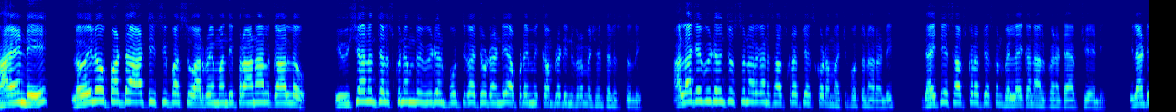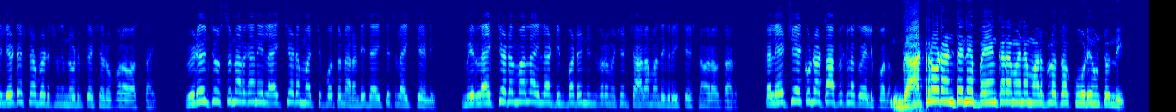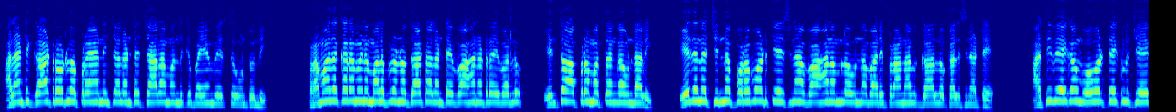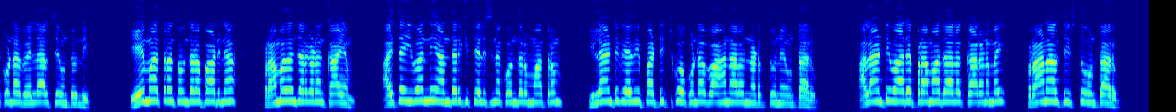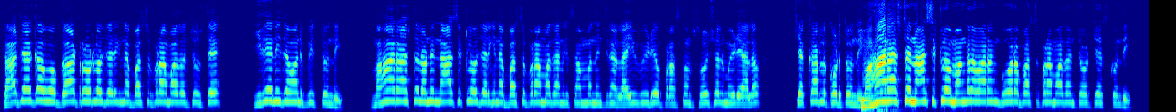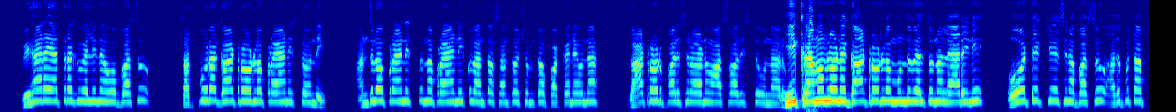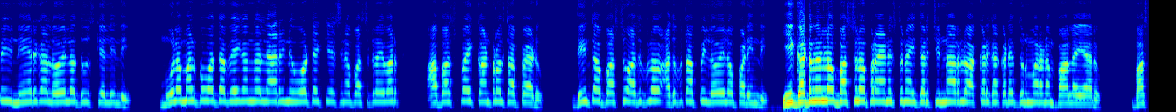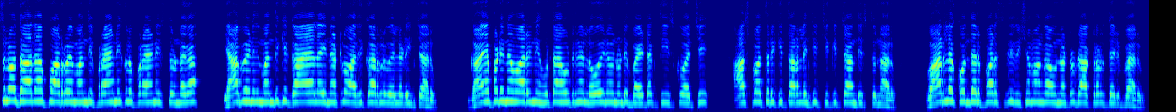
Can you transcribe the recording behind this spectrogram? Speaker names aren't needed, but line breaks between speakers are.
Hi అండి లోయలో పడ్డ ఆర్టీసీ బస్సు అరవై మంది ప్రాణాలు గాల్లో. ఈ విషయాలను తెలుసుకునే ముందు వీడియోని పూర్తిగా చూడండి. అప్పుడే మీకు కంప్లీట్ ఇన్ఫర్మేషన్ తెలుస్తుంది. అలాగే వీడియోని చూస్తున్నారు కానీ సబ్స్క్రైబ్ చేసుకోవడం మర్చిపోతున్నారండి. దయచేసి సబ్స్క్రైబ్ చేసుకుని బెల్ ఐకాన్ ఆల్పైన ట్యాప్ చేయండి. ఇలాంటి లేటెస్ట్ అప్డేట్స్ మీకు నోటిఫికేషన్ రూపంలో వస్తాయి. వీడియోని చూస్తున్నారు కానీ లైక్ చేయడం మర్చిపోతున్నారండి. దయచేసి లైక్ చేయండి. మీరు లైక్ చేయడం వల్ల ఇలాంటి ఇంపార్టెంట్ ఇన్ఫర్మేషన్ చాలా మందికి రీచ్ చేసిన వారు అవుతారు. ఇక లేట్ చేయకుండా టాపిక్లకు వెళ్ళిపోదాం. ఘాట్ రోడ్ అంటేనే భయంకరమైన మలుపులతో కూడి ఉంటుంది. అలాంటి ఘాట్ రోడ్లో ప్రయాణించాలంటే చాలా మందికి భయం వేస్తూ ఉంటుంది. ప్రమాదకరమైన మలుపులను దాటాలంటే వాహన డ్రైవర్లు ఎంతో అప్రమత్తంగా ఉండాలి. ఏదైనా చిన్న పొరపాటు చేసినా వాహనంలో ఉన్న వారి ప్రాణాలు గాల్లో కలిసినట్టే. అతివేగం ఓవర్టేకులు చేయకుండా వెళ్ళాల్సి ఉంటుంది. ఏమాత్రం తొందరపాడినా ప్రమాదం జరగడం ఖాయం. అయితే ఇవన్నీ అందరికీ తెలిసిన కొందరు మాత్రం ఇలాంటివేవి పట్టించుకోకుండా వాహనాలను నడుపుతూనే ఉంటారు. అలాంటి వారే ప్రమాదాలకు కారణమై ప్రాణాలు తీస్తూ ఉంటారు. తాజాగా ఓ ఘాట్ రోడ్లో జరిగిన బస్సు ప్రమాదం చూస్తే ఇదే నిజం అనిపిస్తుంది మహారాష్ట్రలోని నాసిక్లో జరిగిన బస్సు ప్రమాదానికి సంబంధించిన లైవ్ వీడియో ప్రస్తుతం సోషల్ మీడియాలో చక్కర్లు కొడుతుంది. మహారాష్ట్ర నాసిక్లో మంగళవారం ఘోర బస్సు ప్రమాదం చోటు చేసుకుంది. విహారయాత్రకు వెళ్ళిన ఓ బస్సు సత్పూర ఘాట్ రోడ్లో ప్రయాణిస్తోంది. అందులో ప్రయాణిస్తున్న ప్రయాణికులు అంతా సంతోషంతో పక్కనే ఉన్న ఘాట్ రోడ్ పరిసరాలను ఆస్వాదిస్తూ ఉన్నారు. ఈ క్రమంలోనే ఘాట్ రోడ్లో ముందు వెళ్తున్న లారీని ఓవర్టేక్ చేసిన బస్సు అదుపు తప్పి నేరుగా లోయలో దూసుకెళ్ళింది మూలమల్పు వద్ద వేగంగా లారీని ఓవర్టేక్ చేసిన బస్సు డ్రైవర్ ఆ బస్సుపై కంట్రోల్ తప్పాడు. దీంతో బస్సు అదుపులో అదుపు తప్పి లోయలో పడింది. ఈ ఘటనలో బస్సులో ప్రయాణిస్తున్న ఇద్దరు చిన్నారులు అక్కడికక్కడే దుర్మరణం పాలయ్యారు. బస్సులో దాదాపు అరవై మంది ప్రయాణికులు ప్రయాణిస్తుండగా యాభై ఎనిమిది మందికి గాయాలైనట్లు అధికారులు వెల్లడించారు. గాయపడిన వారిని హుటాహుటిన లోయలో నుండి బయటకు తీసుకువచ్చి ఆసుపత్రికి తరలించి చికిత్స అందిస్తున్నారు. వారిలో కొందరి పరిస్థితి విషమంగా ఉన్నట్టు డాక్టర్లు తెలిపారు.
